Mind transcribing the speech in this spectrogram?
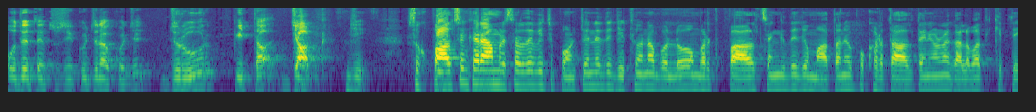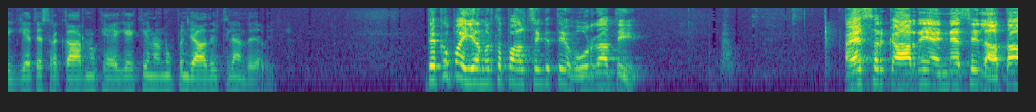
ਉਹਦੇ ਤੇ ਤੁਸੀਂ ਕੁਝ ਨਾ ਕੁਝ ਜ਼ਰੂਰ ਕੀਤਾ ਜਾਵੇ। ਜੀ। ਸੁਖਪਾਲ ਸਿੰਘ ਖਹਿਰਾ ਅੰਮ੍ਰਿਤਸਰ ਦੇ ਵਿੱਚ ਪਹੁੰਚੇ ਨੇ ਤੇ ਜਿੱਥੇ ਉਹਨਾਂ ਵੱਲੋਂ ਅੰਮ੍ਰਿਤਪਾਲ ਸਿੰਘ ਦੇ ਜੋ ਮਾਤਾ ਨੇ ਉਹ ਭੁੱਖ ਹੜਤਾਲ ਤੇ ਨੇ ਉਹਨਾਂ ਨਾਲ ਗੱਲਬਾਤ ਕੀਤੀ ਗਈ ਹੈ ਤੇ ਸਰਕਾਰ ਨੂੰ ਕਿਹਾ ਗਿਆ ਕਿ ਉਹਨਾਂ ਨੂੰ ਪੰਜਾਬ ਦੇ ਵਿੱਚ ਲਿਆਂਦਾ ਜਾਵੇ ਜੀ। ਦੇਖੋ ਭਾਈ ਅਮਰਤਪਾਲ ਸਿੰਘ ਤੇ ਹੋਰਨਾਂ ਤੇ ਐਸ ਸਰਕਾਰ ਨੇ ਐਨਐਸਏ ਲਾਤਾ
